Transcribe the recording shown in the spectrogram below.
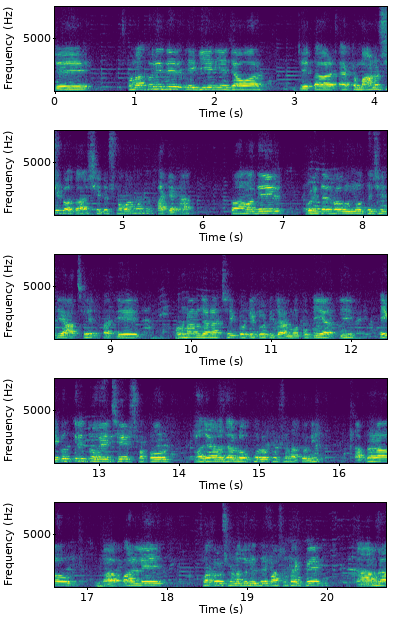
যে সনাতনীদের এগিয়ে নিয়ে যাওয়ার যে তার একটা মানসিকতা সেটা সবার মধ্যে থাকে না। তো আমাদের হরিদাস বাবুর মধ্যে সেটি আছে তাকে প্রণাম জানাচ্ছে কোটি কোটি যার মধ্যে দিয়ে আর কি একত্রিত হয়েছে সকল হাজার হাজার লক্ষ লক্ষ সনাতনী। আপনারাও পারলে সকল সনাতনীদের পাশে থাকবেন। আমরা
